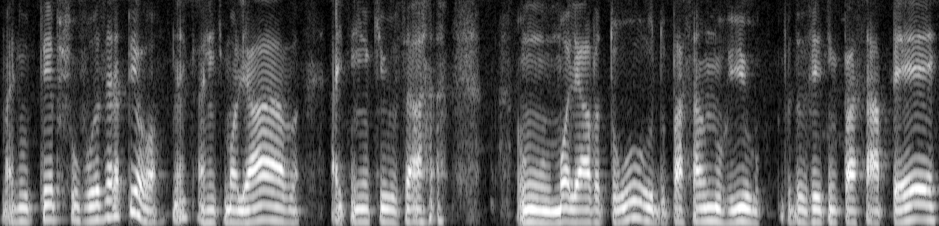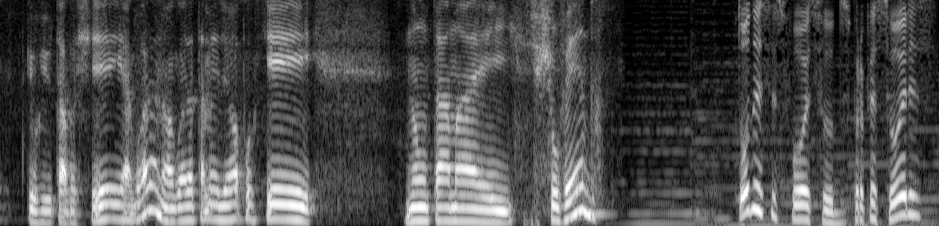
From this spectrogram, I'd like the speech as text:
Mas no tempo chuvoso era pior, né? A gente molhava, aí tinha que usar um molhava tudo, passava no rio, todas as vezes tem que passar a pé, porque o rio estava cheio. Agora não, agora está melhor porque não está mais chovendo. Todo esse esforço dos professores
